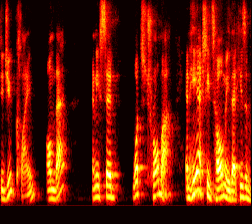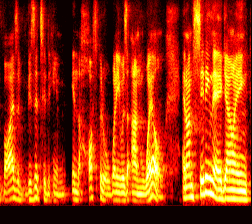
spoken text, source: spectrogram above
Did you claim on that? And he said, What's trauma? And he actually told me that his advisor visited him in the hospital when he was unwell. And I'm sitting there going,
